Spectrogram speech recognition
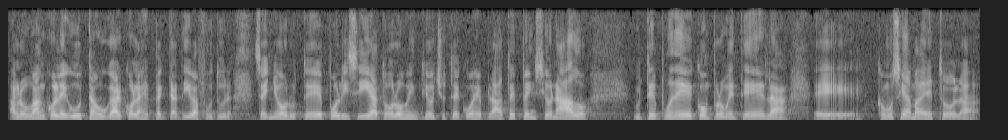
A los bancos les gusta jugar con las expectativas futuras. Señor, usted es policía, todos los 28 usted coge plata, es pensionado. Usted puede comprometerla. Eh, ¿Cómo se llama esto? La,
